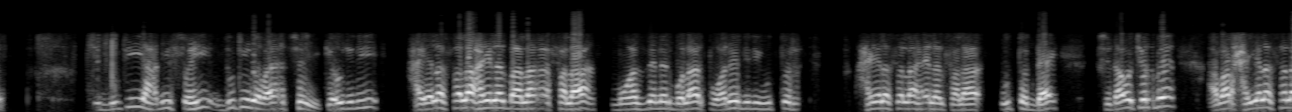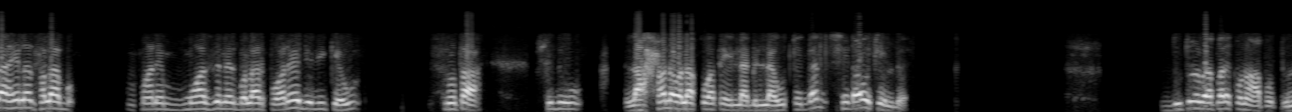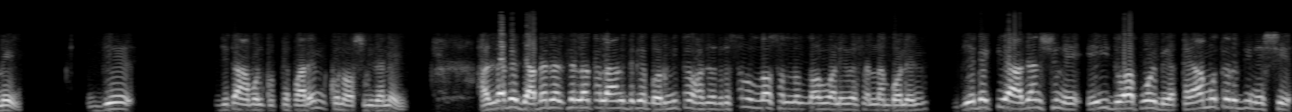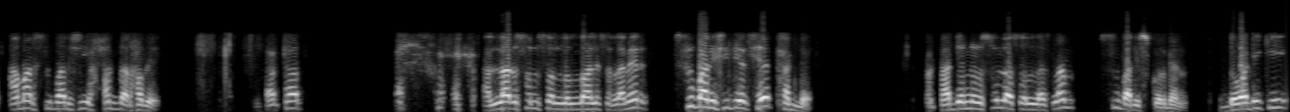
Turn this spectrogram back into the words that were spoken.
দুটি হাদিস সহি, দুটি রেবায়াত সহি। কেউ যদি হাইয়ালা সালা হাইয়াল বালা, ফালা মোয়াজেনের বলার পরে যদি উত্তর হাইয়ালা সালা হাইয়াল ফালা উত্তর দেয়, সেটাও চলবে। আবার হাইয়ালা সালা হাইয়াল ফালা মানে মোয়াজেনের বলার পরে যদি কেউ শ্রোতা শুধু লাহালা উত্তর দেন, সেটাও চলবে। দুটোর ব্যাপারে কোনো আপত্তি নেই। যে, যেটা আমল করতে পারেন, কোনো অসুবিধা নেই। হজরত জাবের তাল্লাহ থেকে বর্ণিত হজরত রসুল্লাহ সাল্লাহ আলী আসাল্লাম বলেন, যে ব্যক্তি আজান শুনে এই দোয়া পড়বে, কেয়ামতের দিনে সে আমার সুপারিশি হকদার হবে। অর্থাৎ, আল্লাহ রসুল সাল্লাহ সাল্লামের সুপারিশিতে সে থাকবে। তার জন্য রসুল্লাহ সাল্লাহ সাল্লাম সুপারিশ করবেন দোয়াটি কি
